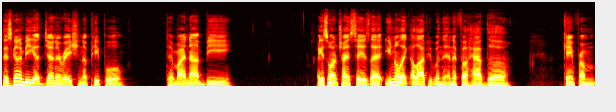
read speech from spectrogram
there's going to be a generation of people that might not be. I guess what I'm trying to say is that you know, like a lot of people in the NFL have the came from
